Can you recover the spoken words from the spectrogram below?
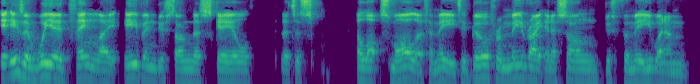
it is a weird thing, like even just on the scale that's a lot smaller for me to go from me writing a song just for me when I'm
